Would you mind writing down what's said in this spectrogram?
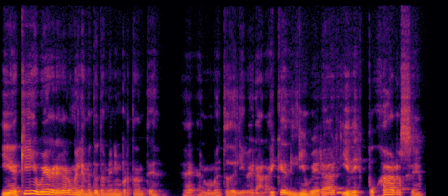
y aquí yo voy a agregar un elemento también importante eh, al momento de liberar. Hay que liberar y despojarse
